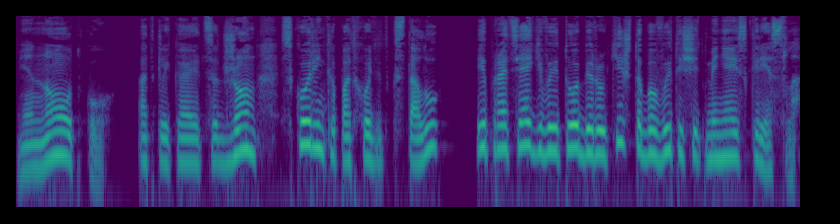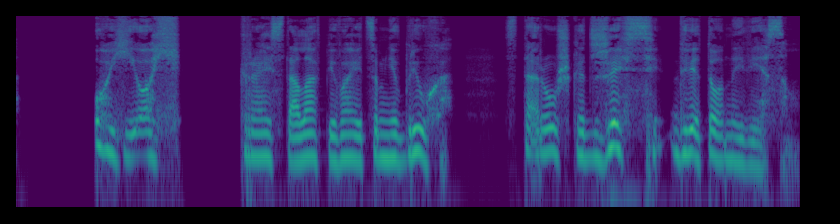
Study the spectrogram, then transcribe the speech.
«Минутку», — откликается Джон, скоренько подходит к столу и протягивает обе руки, чтобы вытащить меня из кресла. «Ой-ой!» Край стола впивается мне в брюхо. Старушка Джесси две тонны весом.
